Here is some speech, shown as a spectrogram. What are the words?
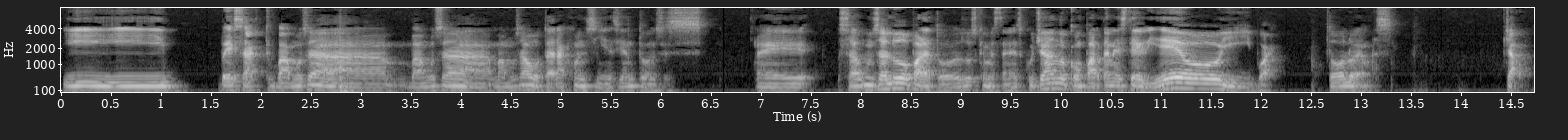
Y exacto, vamos a, vamos a, vamos a votar a conciencia entonces. Eh, un saludo para todos los que me están escuchando, compartan este video y bueno todo lo demás. Chao.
